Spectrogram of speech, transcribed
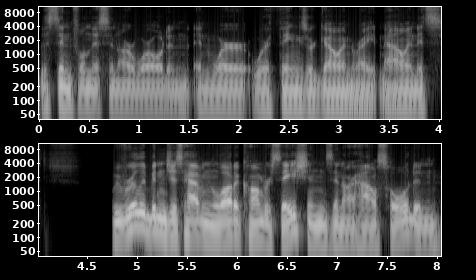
the sinfulness in our world and and where where things are going right now. And it's we've really been just having a lot of conversations in our household and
